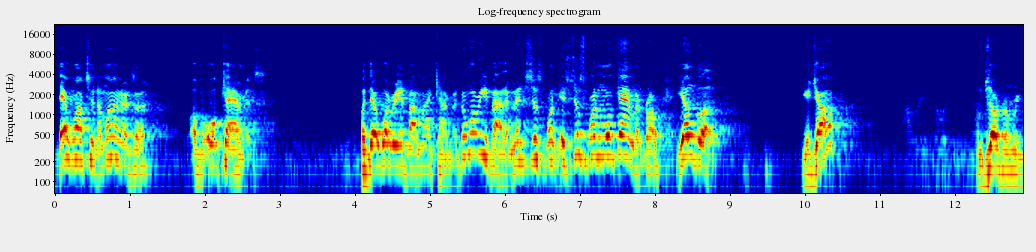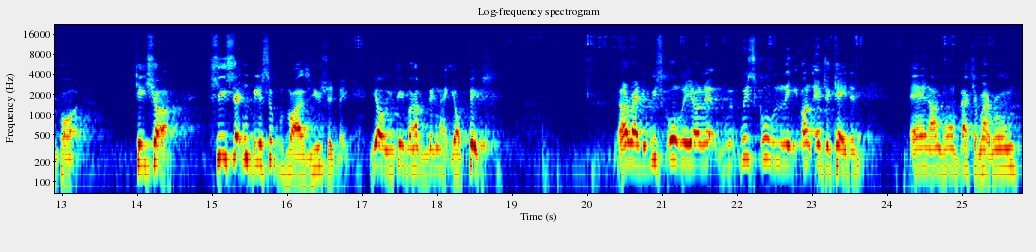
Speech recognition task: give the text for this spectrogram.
they're watching a monitor of all cameras. But they're worried about my camera. Don't worry about it, man. It's just one it's just one more camera, bro. Young blood. Your job? I already told you. So. Observe and report. Teach her. She shouldn't be a supervisor. You should be. Yo, you people have a good night. Yo, peace. Alrighty, we school the we schooling the uneducated, and I'm going back to my room.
